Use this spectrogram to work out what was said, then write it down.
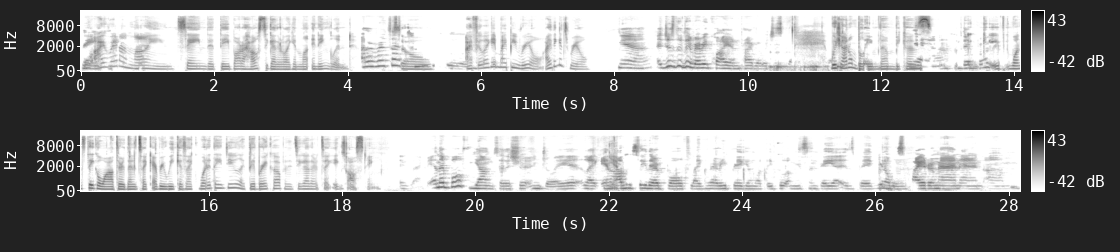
Well, I read online saying that they bought a house together, like in in England. I read that So, too. I feel like it might be real. I think it's real, Yeah, it just that they're very quiet and private, which is good. which I don't blame them because Yeah, they're like, broke. if once they go out there, then it's like every week is like, what did they do? Like they break up and they're together. It's like exhausting. exactly, and they're both young, so they should enjoy it. Like, and Yeah. obviously they're both like very big in what they do. I mean, Zendaya is big, you know, with Mhm. Spider Man and um,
